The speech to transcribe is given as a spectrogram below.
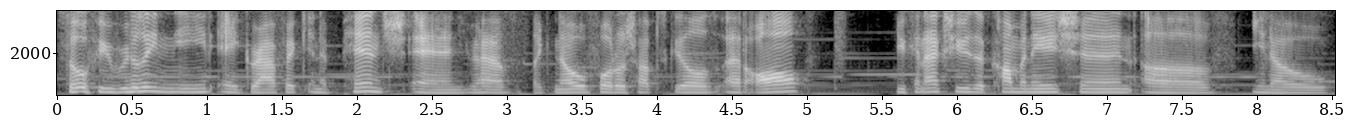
So if you really need a graphic in a pinch and you have like no Photoshop skills at all, you can actually use a combination of, you know,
